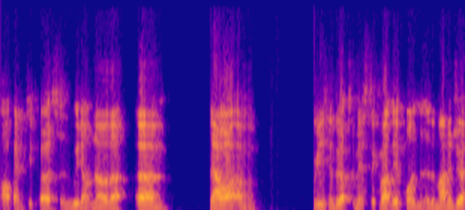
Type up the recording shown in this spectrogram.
half empty person, we don't know that. Um, now I'm reasonably optimistic about the appointment of the manager.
